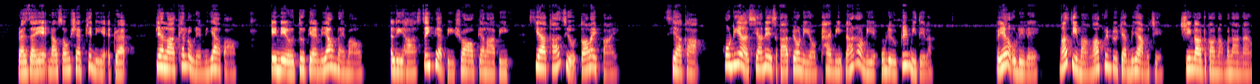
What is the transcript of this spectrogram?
။ရန်ဇန်ရဲ့နောက်ဆုံးရှက်ဖြစ်နေတဲ့အတွက် ပြန်လာခက်လို့လည်းမရပါဘူး။အင်းနေကိုသူပြန်မရောက်နိုင်ပါဘူး။အလီဟာစိတ်ပြတ်ပြီးရွာကိုပြန်လာပြီးဆရာခါးစီကိုသွားလိုက်ပါတယ်။ဆရာကဟိုနေ့ကဆရာနဲ့စကားပြောနေအောင်ထိုင်ပြီးနားထောင်နေတဲ့ဦးလေးကိုတွေ့မိသေးလား။ဘယ်ရောက်ဦးလေးလဲငါစီမှာငါခွင့်ပြုချက်မရမချင်းရှင်းကောင်းတကောင်းတော့မလာနိုင်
